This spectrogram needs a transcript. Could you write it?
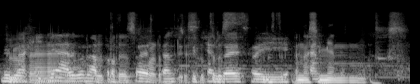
Me imaginé a alguna otras profesora escuchando otros eso y conocimientos.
